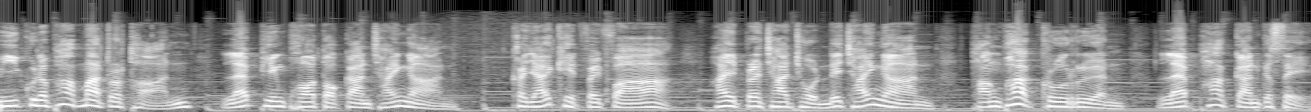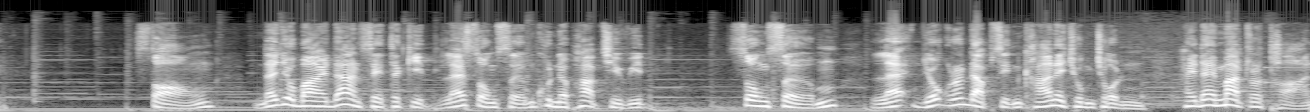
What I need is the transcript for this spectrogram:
มีคุณภาพมาตรฐานและเพียงพอต่อการใช้งาน ขยายเขตไฟฟ้า ให้ประชาชนได้ใช้งานทั้งภาคครัวเรือนและภาคการเกษตร 2. นโยบายด้านเศรษฐกิจและส่งเสริมคุณภาพชีวิต ส่งเสริมและยกระดับสินค้าในชุมชนให้ได้มาตรฐาน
